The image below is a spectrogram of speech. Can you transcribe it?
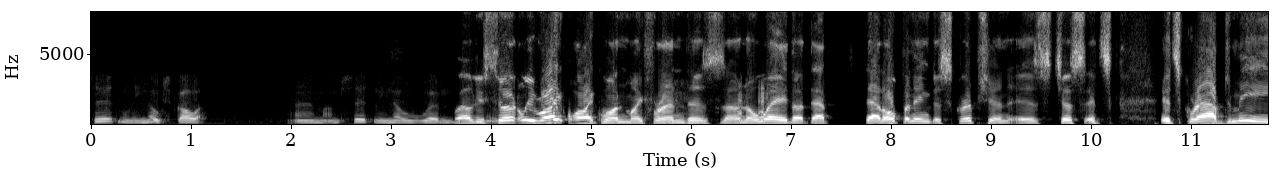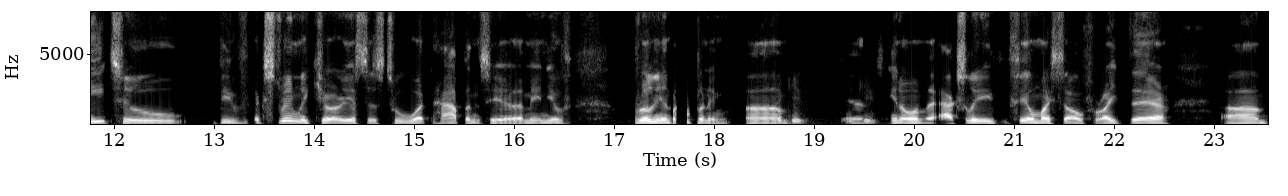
certainly no scholar. Um, I'm certainly no. Um, Well, you you know, certainly write like one, my friend. There's uh, no way that that that opening description is just it's it's grabbed me to be extremely curious as to what happens here. I mean, you've brilliant opening. Um, Thank you. Thank you. and you know, I'm actually feel myself right there. Um,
